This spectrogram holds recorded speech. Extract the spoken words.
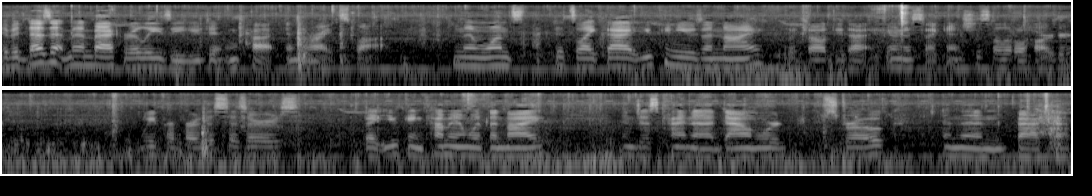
If it doesn't bend back real easy, you didn't cut in the right spot. And then once it's like that, you can use a knife, which I'll do that here in a second. It's just a little harder. We prefer the scissors, but you can come in with a knife and just kind of downward stroke and then back up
